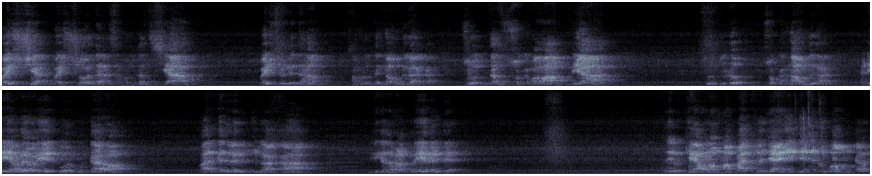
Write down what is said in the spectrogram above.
వైశ్య వైశ్యోధన సమృద్ధ స్యాత్. వైశ్యుడి ధనం సమృద్ధంగా ఉండుగాక శుద్ధ సుఖమవాప్యాత్ శుద్ధుడు సుఖంగా ఉండుగాక. అంటే ఎవరెవరు ఏది కోరుకుంటారో వారికి అది లభించుగాక. ఇది కదా మన ప్రేయర్ అంటే. అదే కేవలం మా పార్టీలో జాయిన్ అయితే నువ్వు బాగుంటావు?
